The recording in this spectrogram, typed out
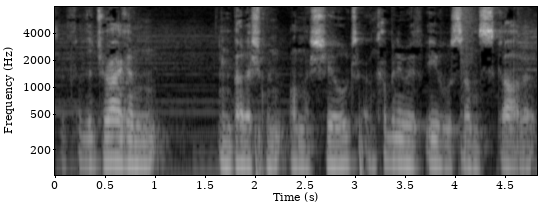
So for the dragon embellishment on the shield, I'm coming in with Evil Sunz Scarlet.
